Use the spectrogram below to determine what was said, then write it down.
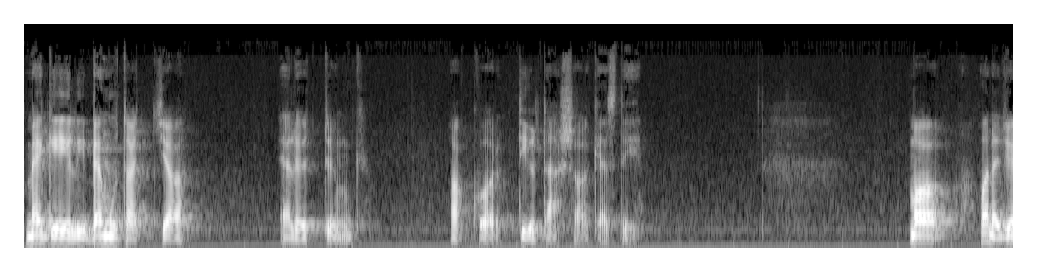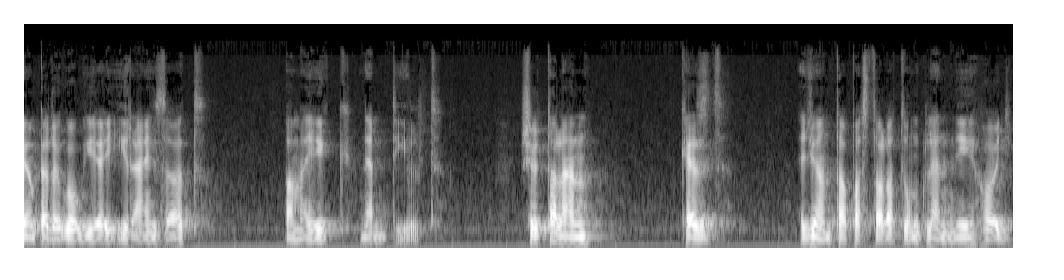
megéli, bemutatja előttünk, akkor tiltással kezdi. Ma van egy olyan pedagógiai irányzat, amelyik nem tilt. Sőt, talán kezd egy olyan tapasztalatunk lenni, hogy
